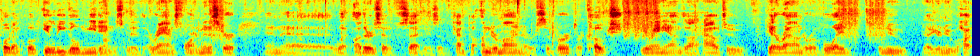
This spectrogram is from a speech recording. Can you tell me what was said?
quote-unquote illegal meetings with Iran's foreign minister, and uh, what others have said is an attempt to undermine or subvert or coach the Iranians on how to get around or avoid the new, uh, your new har-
